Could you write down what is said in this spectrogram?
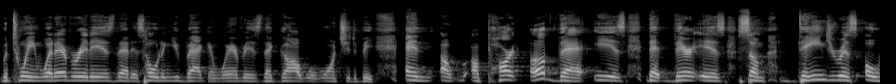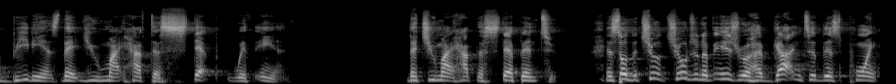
between whatever it is that is holding you back and wherever it is that God will want you to be. And a, a, part of that is that there is some dangerous obedience that you might have to step within, that you might have to step into. And so the ch- children of Israel have gotten to this point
